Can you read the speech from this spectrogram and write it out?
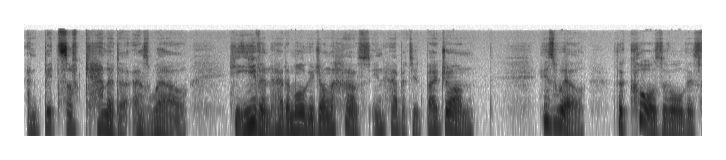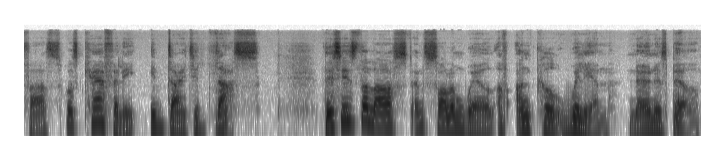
and bits of Canada as well. He even had a mortgage on the house inhabited by John. His will, the cause of all this fuss, was carefully indited thus. This is the last and solemn will of Uncle William, known as Bill.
